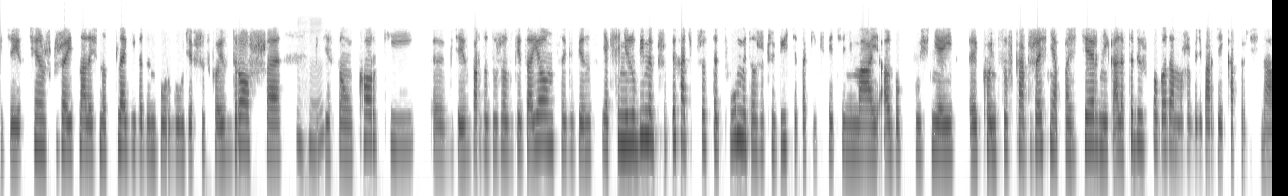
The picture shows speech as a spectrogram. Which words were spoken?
gdzie jest ciężej znaleźć noclegi w Edynburgu, gdzie wszystko jest droższe, mhm. gdzie są korki, y, gdzie jest bardzo dużo zwiedzających, więc jak się nie lubimy przypychać przez te tłumy, to rzeczywiście taki kwiecień, maj albo później y, końcówka września, październik, ale wtedy już pogoda może być bardziej kapryśna,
